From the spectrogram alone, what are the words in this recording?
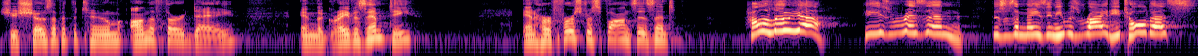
she shows up at the tomb on the third day, and the grave is empty. And her first response isn't, Hallelujah! He's risen! This is amazing. He was right. He told us.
